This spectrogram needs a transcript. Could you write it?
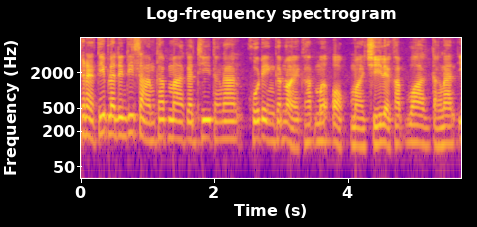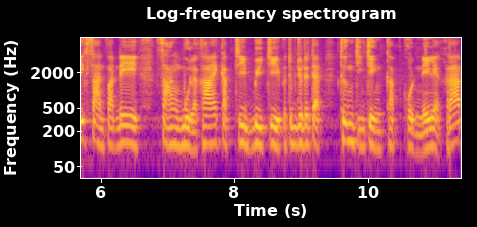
ขณะที่ประเด็นที่ 3 ครับมากันที่ทางด้านโค้ดเองกันหน่อยครับ เมื่อออกมาชี้เลยครับว่าทางด้านอิกซานฟันดีสร้างบุญลค่าให้กับทีมบีจีปทุมยูไนเต็ดถึงจริง ๆ กับคนนี้เลยครับ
